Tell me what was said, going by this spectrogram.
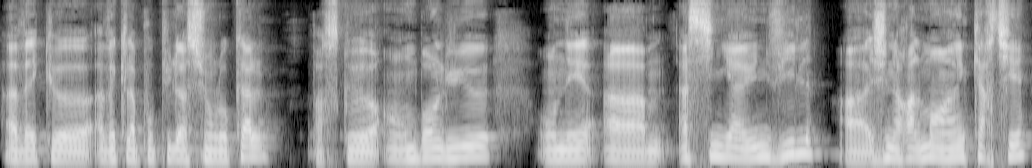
avec euh, avec la population locale. Parce que en banlieue, on est euh, assigné à une ville, à- généralement à un quartier.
